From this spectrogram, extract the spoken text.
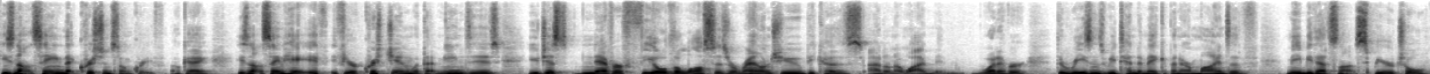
he's not saying that Christians don't grieve, okay? He's not saying, hey, if, if you're a Christian, what that means is you just never feel the losses around you because, I don't know why, whatever the reasons we tend to make up in our minds of maybe that's not spiritual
